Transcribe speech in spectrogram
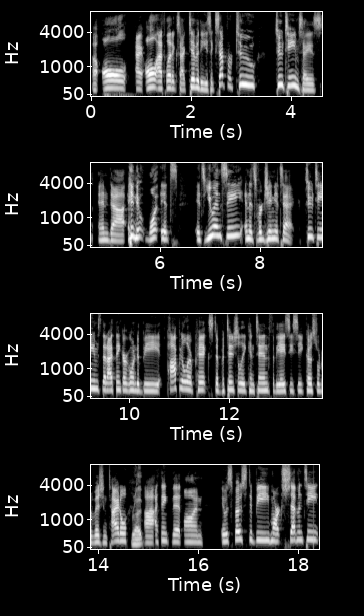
uh, all all athletics activities except for two two teams, Hayes, and uh, and it it's it's UNC and it's Virginia Tech. Two teams that I think are going to be popular picks to potentially contend for the ACC Coastal Division title. Right. Uh, I think that on it was supposed to be March 17th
